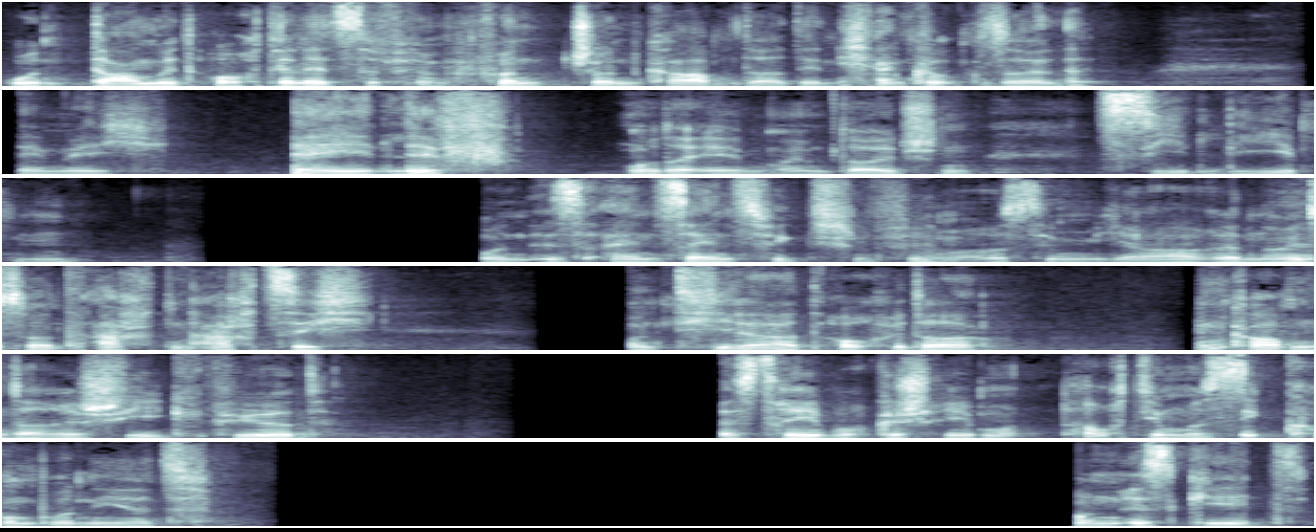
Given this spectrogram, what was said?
und damit auch der letzte Film von John Carpenter, den ich angucken sollte. Nämlich Hey Live oder eben im Deutschen Sie lieben und ist ein Science-Fiction-Film aus dem Jahre 1988. Und hier hat auch wieder ein Carpenter Regie geführt, das Drehbuch geschrieben und auch die Musik komponiert. Und es geht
